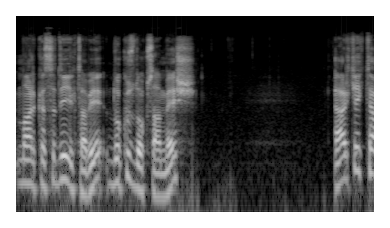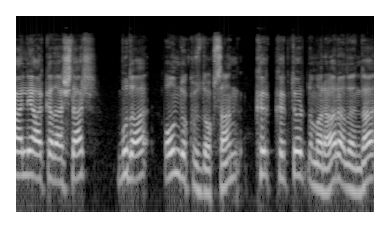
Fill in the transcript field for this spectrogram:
markası değil tabi 9.95. Erkek terliği arkadaşlar bu da 19.90 40-44 numara aralığında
